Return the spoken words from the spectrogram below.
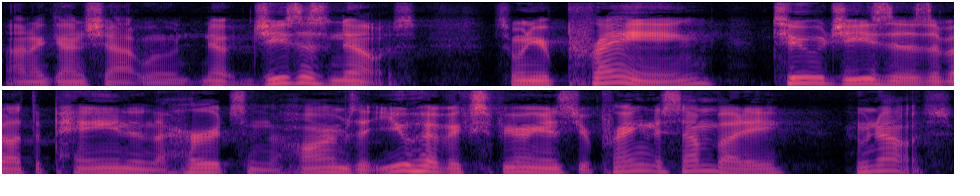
on a gunshot wound. No, Jesus knows. So when you're praying to Jesus about the pain and the hurts and the harms that you have experienced, you're praying to somebody who knows,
